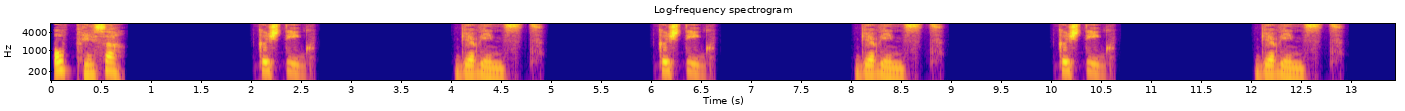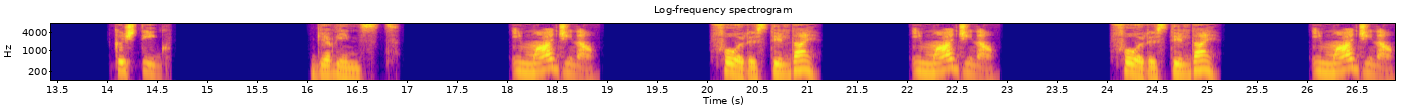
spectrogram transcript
Opphissa. Câștig. Gevinst. Câștig. Gevinst. Câștig. Gevinst. Câștig. Gevinst. Imagina. Forestill deg. Imagina. Forestill deg. Imagina.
